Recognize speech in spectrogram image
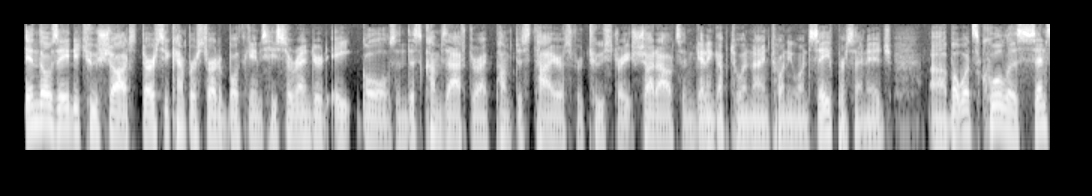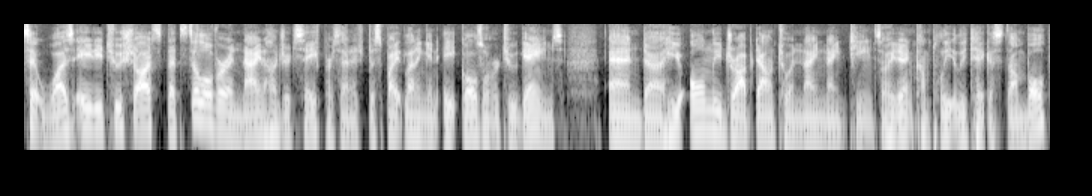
in those 82 shots, Darcy Kuemper started both games. He surrendered eight goals, and this comes after I pumped his tires for two straight shutouts and getting up to a 921 save percentage. Uh, but what's cool is since it was 82 shots, that's still over a 900 save percentage, despite letting in eight goals over two games. And uh, he only dropped down to a 919, so he didn't completely take a stumble.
